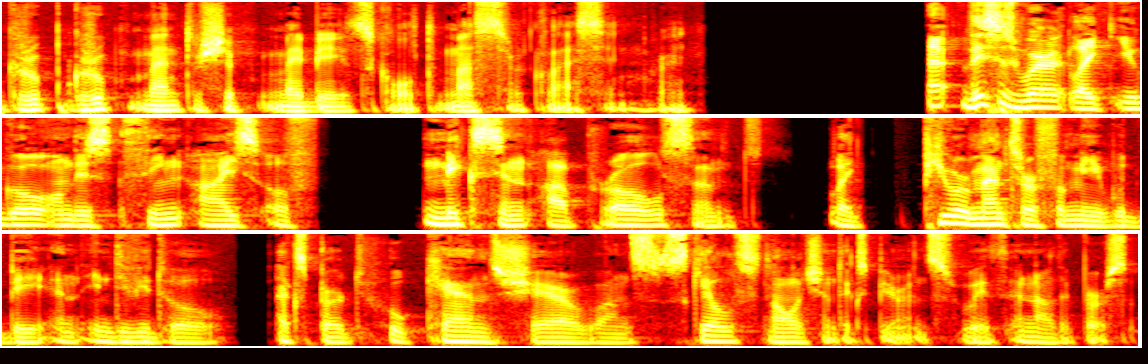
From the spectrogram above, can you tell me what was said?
group group mentorship. Maybe it's called master classing, right? Uh, this is where like you go on this thin ice of mixing up roles and like pure mentor for me would be an individual expert who can share one's skills, knowledge, and experience with another person.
